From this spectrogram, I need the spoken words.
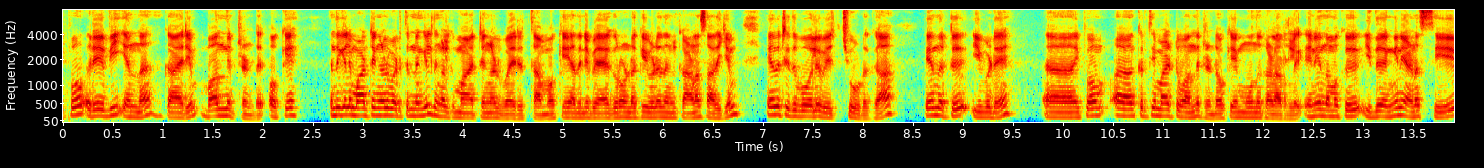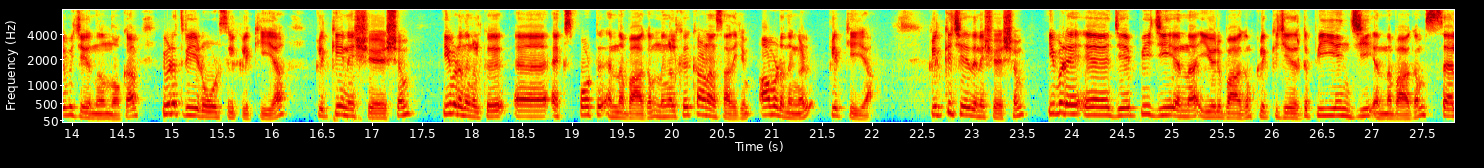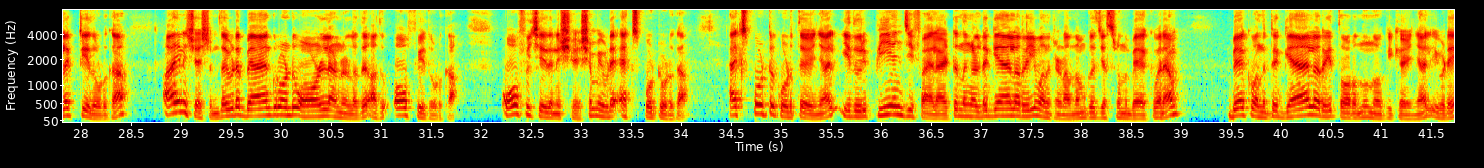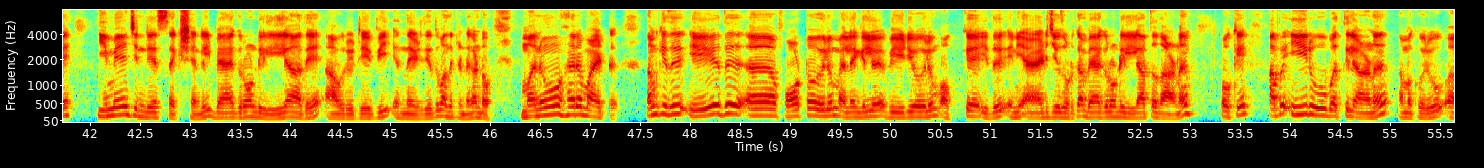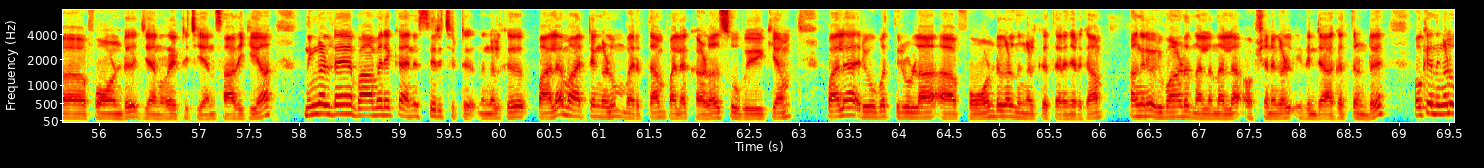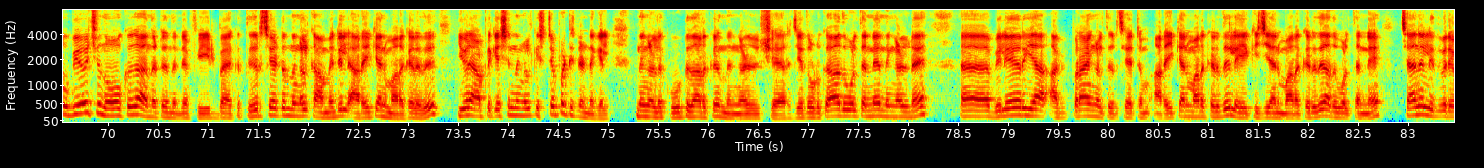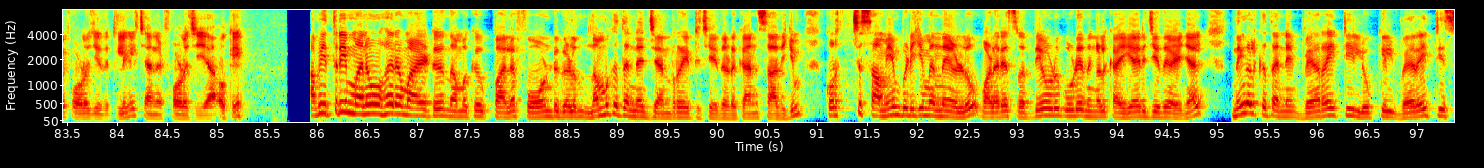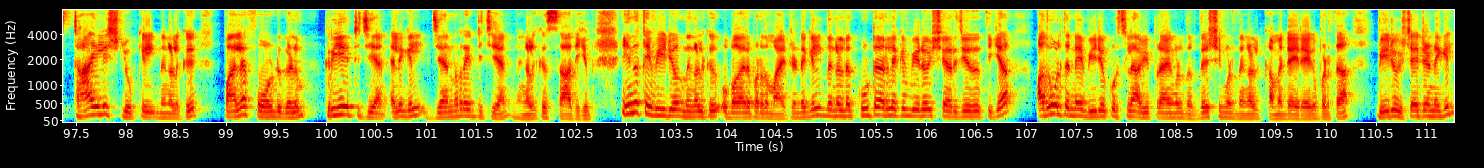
ഇപ്പോൾ രവി എന്ന കാര്യം വന്നിട്ടുണ്ട്. ഓക്കെ എന്തെങ്കിലും മാറ്റങ്ങൾ വരുത്തുന്നുണ്ടെങ്കിൽ നിങ്ങൾക്ക് മാറ്റങ്ങൾ വരുത്താം. ഓക്കെ അതിന്റെ ബാക്ക്ഗ്രൗണ്ടൊക്കെ ഇവിടെ നിങ്ങൾക്ക് കാണാൻ സാധിക്കും. എന്നിട്ട് ഇതുപോലെ വെച്ചു കൊടുക്കുക. എന്നിട്ട് ഇവിടെ ഇപ്പം കൃത്യമായിട്ട് വന്നിട്ടുണ്ട്. ഓക്കെ മൂന്ന് കളറിൽ. ഇനി നമുക്ക് ഇത് എങ്ങനെയാണ് സേവ് ചെയ്യുന്നതെന്ന് നോക്കാം. ഇവിടെ ത്രീ ഡോട്ട്സിൽ ക്ലിക്ക് ചെയ്യുക. ക്ലിക്ക് ചെയ്തതിന് ശേഷം ഇവിടെ നിങ്ങൾക്ക് എക്സ്പോർട്ട് എന്ന ഭാഗം നിങ്ങൾക്ക് കാണാൻ സാധിക്കും. അവിടെ നിങ്ങൾ ക്ലിക്ക് ചെയ്യുക. ക്ലിക്ക് ചെയ്തതിന് ശേഷം ഇവിടെ ജെ പി ജി എന്ന ഈ ഒരു ഭാഗം ക്ലിക്ക് ചെയ്തിട്ട് പി എൻ ജി എന്ന ഭാഗം സെലക്ട് ചെയ്ത് കൊടുക്കുക. അതിനുശേഷം ഇവിടെ ബാക്ക്ഗ്രൗണ്ട് ഓണിലാണുള്ളത് അത് ഓഫ് ചെയ്ത് കൊടുക്കുക. ഓഫ് ചെയ്തതിന് ശേഷം ഇവിടെ എക്സ്പോർട്ട് കൊടുക്കുക. എക്സ്പോർട്ട് കൊടുത്തു കഴിഞ്ഞാൽ ഇതൊരു പി എൻ ജി ഫയലായിട്ട് നിങ്ങളുടെ ഗാലറിയിൽ വന്നിട്ടുണ്ടാകും നമുക്ക് ജസ്റ്റ് ഒന്ന് ബാക്ക് വരാം. ബാക്ക് വന്നിട്ട് ഗാലറി തുറന്നു നോക്കിക്കഴിഞ്ഞാൽ ഇവിടെ ഇമേജിന്റെ സെക്ഷനിൽ ബാക്ക്ഗ്രൗണ്ട് ഇല്ലാതെ ആ ഒരു രവി എന്ന് എഴുതിയത് വന്നിട്ടുണ്ട്. കണ്ടോ? മനോഹരമായിട്ട്. നമുക്കിത് ഏത് ഫോട്ടോയിലും അല്ലെങ്കിൽ വീഡിയോയിലും ഒക്കെ ഇത് ഇനി ആഡ് ചെയ്ത് കൊടുക്കാം. ബാക്ക്ഗ്രൗണ്ട് ഇല്ലാത്തതാണ്. ഓക്കെ അപ്പോൾ ഈ രൂപത്തിലാണ് നമുക്കൊരു ഫോണ്ട് ജനറേറ്റ് ചെയ്യാൻ സാധിക്കുക. നിങ്ങളുടെ ഭാവനയ്ക്ക് അനുസരിച്ചിട്ട് നിങ്ങൾക്ക് പല മാറ്റങ്ങളും വരുത്താം പല കളേഴ്സ് ഉപയോഗിക്കാം പല രൂപത്തിലുള്ള ഫോണ്ടുകൾ നിങ്ങൾക്ക് തിരഞ്ഞെടുക്കാം. അങ്ങനെ ഒരുപാട് നല്ല നല്ല ഓപ്ഷനുകൾ ഇതിന്റെ അകത്തുണ്ട്. ഓക്കെ നിങ്ങൾ ഉപയോഗിച്ച് നോക്കുക എന്നിട്ട് ഇതിന്റെ ഫീഡ്ബാക്ക് തീർച്ചയായിട്ടും നിങ്ങൾ കമന്റിൽ അറിയിക്കാൻ മറക്കരുത്. ഈ ഒരു ആപ്ലിക്കേഷൻ നിങ്ങൾക്ക് ഇഷ്ടപ്പെട്ടിട്ടുണ്ടെങ്കിൽ നിങ്ങളുടെ കൂട്ടുകാർക്ക് നിങ്ങൾ ഷെയർ ചെയ്ത് കൊടുക്കുക. അതുപോലെ തന്നെ നിങ്ങളുടെ വിലയേറിയ അഭിപ്രായങ്ങൾ തീർച്ചയായിട്ടും അറിയിക്കാൻ മറക്കരുത് ലൈക്ക് ചെയ്യാൻ മറക്കരുത്. അതുപോലെ തന്നെ ചാനൽ ഇതുവരെ ഫോളോ ചെയ്തിട്ടില്ലെങ്കിൽ ചാനൽ ഫോളോ ചെയ്യുക ഓക്കെ അപ്പോൾ ഇത്രയും മനോഹരമായിട്ട് നമുക്ക് പല ഫോണ്ടുകളും നമുക്ക് തന്നെ ജനറേറ്റ് ചെയ്തെടുക്കാൻ സാധിക്കും. കുറച്ച് സമയം പിടിക്കുമെന്നേ ഉള്ളൂ. വളരെ ശ്രദ്ധയോടുകൂടി നിങ്ങൾ കൈകാര്യം ചെയ്ത് കഴിഞ്ഞാൽ നിങ്ങൾക്ക് തന്നെ വെറൈറ്റി ലുക്കിൽ വെറൈറ്റി സ്റ്റൈലിഷ് ലുക്കിൽ നിങ്ങൾക്ക് പല ഫോണ്ടുകളും ക്രിയേറ്റ് ചെയ്യാൻ അല്ലെങ്കിൽ ജനറേറ്റ് ചെയ്യാൻ നിങ്ങൾക്ക് സാധിക്കും. ഇന്നത്തെ വീഡിയോ നിങ്ങൾക്ക് ഉപകാരപ്രദമായിട്ടുണ്ടെങ്കിൽ നിങ്ങളുടെ കൂട്ടുകാരിലേക്കും വീഡിയോ ഷെയർ ചെയ്തെത്തിക്കുക. അതുപോലെ തന്നെ വീഡിയോക്കുറിച്ചുള്ള അഭിപ്രായങ്ങളും നിർദ്ദേശങ്ങളും നിങ്ങൾ കമന്റായി രേഖപ്പെടുത്തുക. വീഡിയോ ഇഷ്ടമായിട്ടുണ്ടെങ്കിൽ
